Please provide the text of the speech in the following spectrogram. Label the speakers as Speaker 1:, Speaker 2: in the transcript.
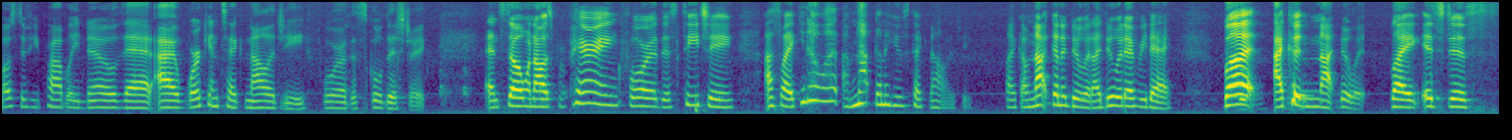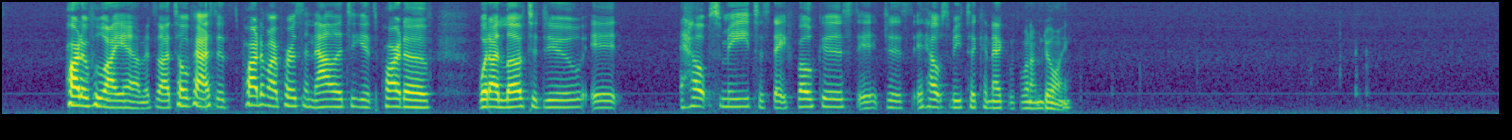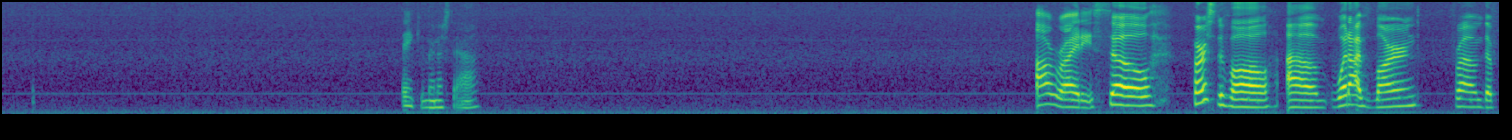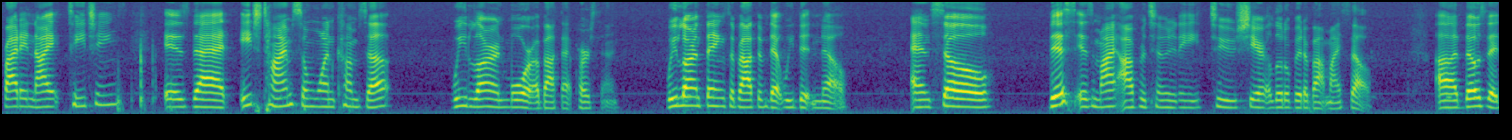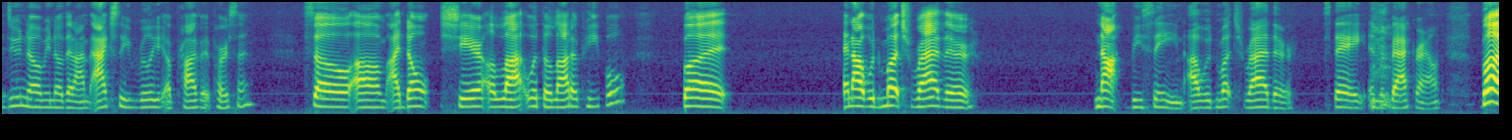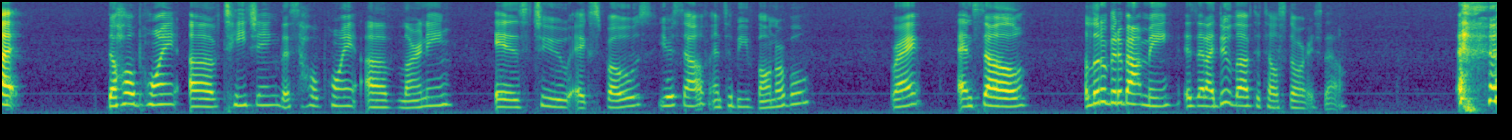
Speaker 1: most of you probably know that I work in technology for the school district. And so when I was preparing for this teaching, I was like, you know what? I'm not going to use technology. Like, I'm not going to do it. I do it every day. But I couldn't not do it. Like, it's just part of who I am. And so I told Pastor, it's part of my personality. It's part of what I love to do. It helps me to stay focused. It just, it helps me to connect with what I'm doing. Thank you, Minister Al. Alrighty, so first of all, um, what I've learned from the Friday night teachings is that each time someone comes up, we learn more about that person. We learn things about them that we didn't know. And so this is my opportunity to share a little bit about myself. Uh, those that do know me know that I'm actually really a private person. So um, I don't share a lot with a lot of people, but, and I would much rather not be seen. I would much rather stay in the background. But the whole point of teaching, this whole point of learning is to expose yourself and to be vulnerable, right? And so, a little bit about me is that I do love to tell stories, though.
